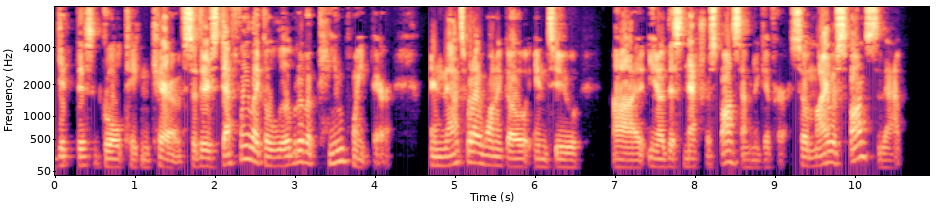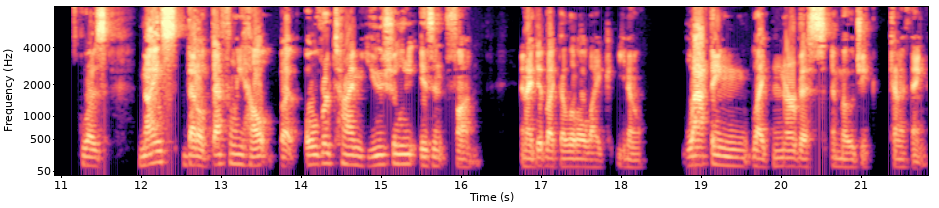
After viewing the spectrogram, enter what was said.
get this goal taken care of. So there's definitely like a little bit of a pain point there. And that's what I want to go into, uh, you know, this next response I'm going to give her. So my response to that was nice. That'll definitely help, but overtime usually isn't fun. And I did like a little like, you know, laughing, like nervous emoji kind of thing,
